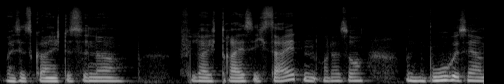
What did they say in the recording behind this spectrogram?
ich weiß jetzt gar nicht, das sind ja vielleicht 30 Seiten oder so. Und ein Buch ist ja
